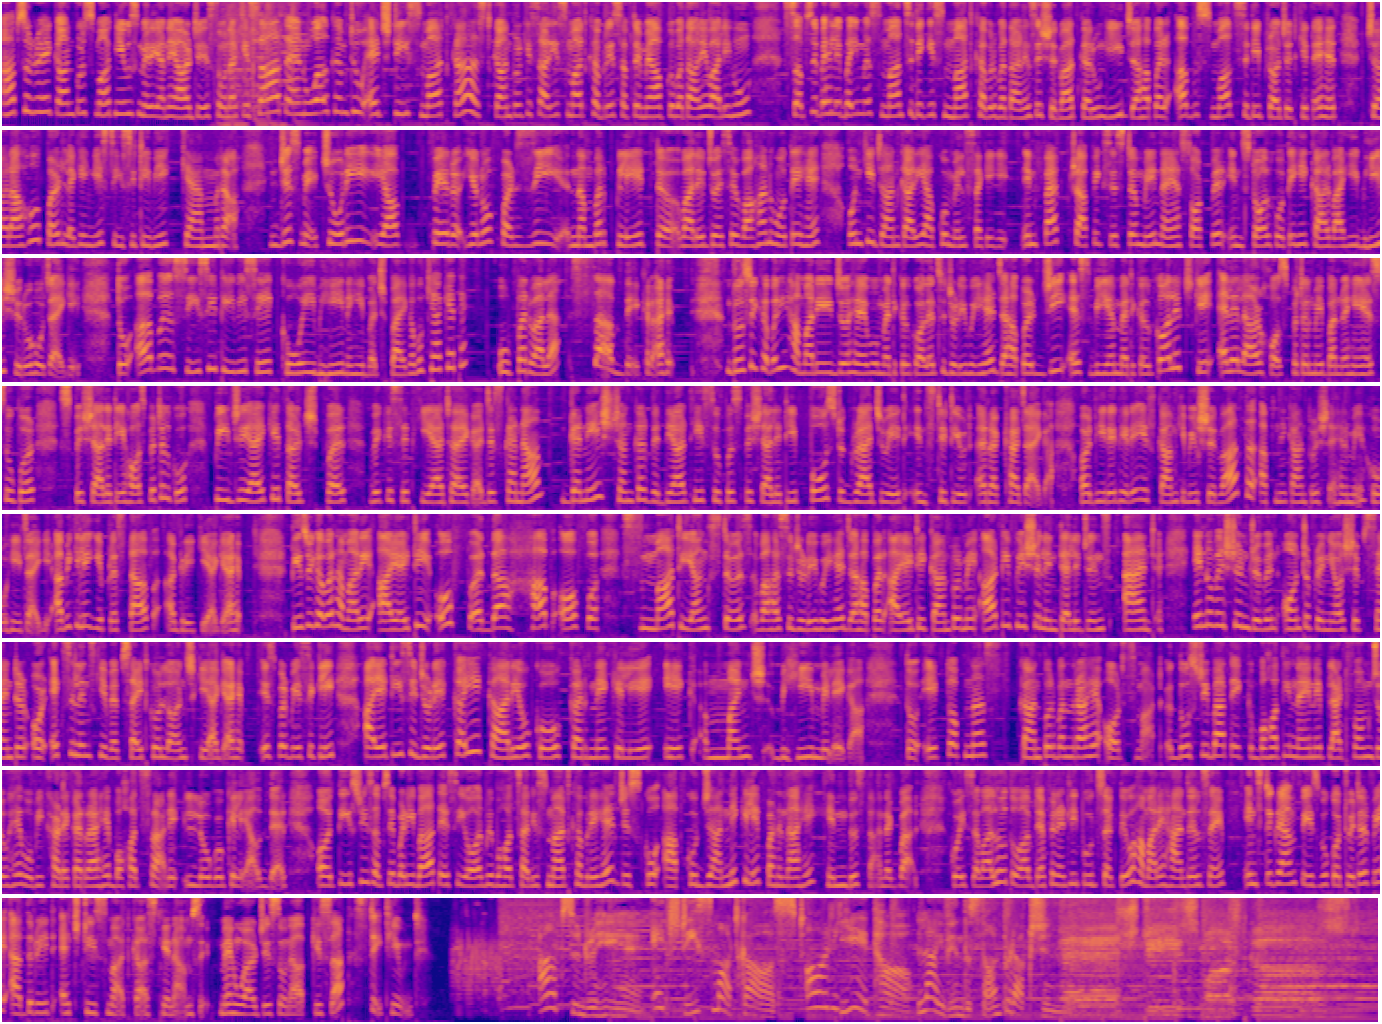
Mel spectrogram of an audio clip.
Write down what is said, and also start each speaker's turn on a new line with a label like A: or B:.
A: आप सुन रहे हैं कानपुर स्मार्ट न्यूज़ मेरे यानी आरजे सोना के साथ and welcome to H D smart cast Kanpur की सारी स्मार्ट खबरें इस हफ़्ते मैं आपको बताने वाली हूँ। सबसे पहले भाई, मैं स्मार्ट सिटी की स्मार्ट खबर बताने से शुरुआत करूँगी, जहाँ पर अब स्मार्ट सिटी प्रोजेक्ट के तहत चौराहों पर लगेंगे सीसीटीवी कैमरा जिसमें चोरी या फिर यू नो फर्जी नंबर प्लेट वाले जो ऐसे वाहन होते हैं, उनकी जानकारी आपको मिल सकेगी। इनफैक्ट ट्रैफ़िक सिस्टम में नया सॉफ्टवेयर इंस्टॉल होते ही कार्यवाही भी शुरू हो जाएगी। तो अब सीसीटीवी से कोई भी नहीं बच पाएगा। वो क्या कहते हैं? ऊपर वाला सब देख रहा है। दूसरी खबर ही हमारी जो है वो मेडिकल कॉलेज से जुड़ी हुई है, जहाँ पर जीएसबीएम मेडिकल कॉलेज के एलएलआर हॉस्पिटल में बन रहे हैं। सुपर स्पेशलिटी हॉस्पिटल को पीजीआई के तर्ज पर विकसित किया जाएगा, जिसका नाम Ganesh Shankar Vidyarthi super speciality post graduate institute रखा जाएगा। और धीरे धीरे इस काम की भी शुरुआत अपने कानपुर शहर में हो ही जाएगी। अभी के लिए ये प्रस्ताव अग्री किया गया है। तीसरी खबर हमारी IIT of the hub of smart youngsters वहाँ से जुड़ी हुई है, जहाँ पर आईआईटी कानपुर में artificial intelligence and innovation driven entrepreneurship centre और एक्सीलेंस की वेबसाइट को लॉन्च किया गया है। इस पर बेसिकली आईआईटी से जुड़े कई कार्यों को करने के लिए एक मंच भी मिलेगा। तो एक तो अपना कानपुर बन रहा है और स्मार्ट दूसरी बात, एक बहुत ही नए नए प्लेटफॉर्म जो है, वो भी खड़े कर रहा है बहुत सारे लोगों के लिए आउट देर और तीसरी सबसे बड़ी बात, ऐसी और भी बहुत सारी स्मार्ट खबरें हैं, जिसको आपको जानने के लिए पढ़ना है हिंदुस्तान अखबार। कोई सवाल हो तो आप डेफिनेटली पूछ सकते हो। हमारे हैंडल्स हैं इंस्टाग्राम फेसबुक और ट्विटर पे at the rate H T के नाम से। मैं हूँ आरजे सोना आपके साथ। स्टेट ट्यून्ड
B: आप सुन रहे हैं एच टी स्मार्ट कास्ट और ये था live Hindustan production
C: smart Smartcast.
